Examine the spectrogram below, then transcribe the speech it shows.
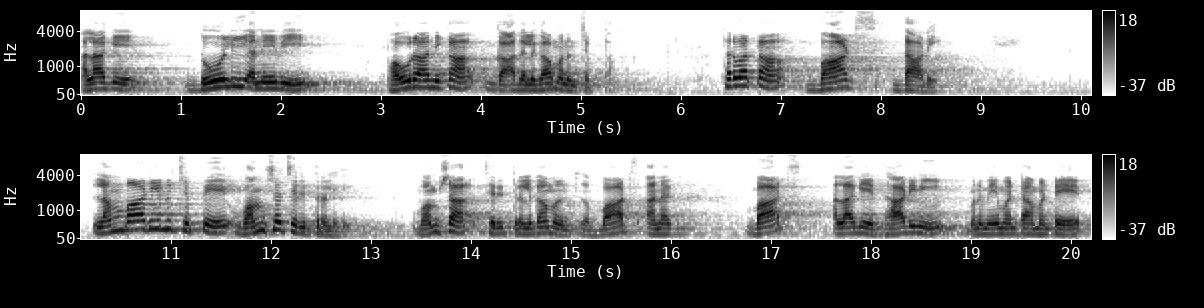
అలాగే డోలి అనేవి పౌరాణిక గాథలుగా మనం చెప్తాం. తర్వాత బాట్స్ దాడి. లంబాడీలు చెప్పే వంశ చరిత్రలు ఇవి వంశ చరిత్రలుగా మనం చూస్తాం. బాట్స్ అన బాట్స్ అలాగే దాడిని మనం ఏమంటామంటే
